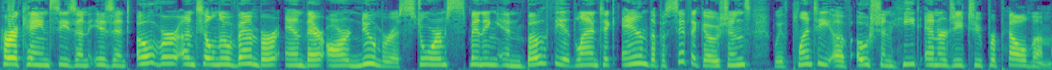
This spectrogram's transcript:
Hurricane season isn't over until November, and there are numerous storms spinning in both the Atlantic and the Pacific Oceans, with plenty of ocean heat energy to propel them.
